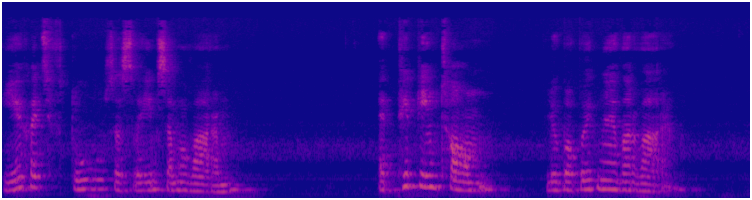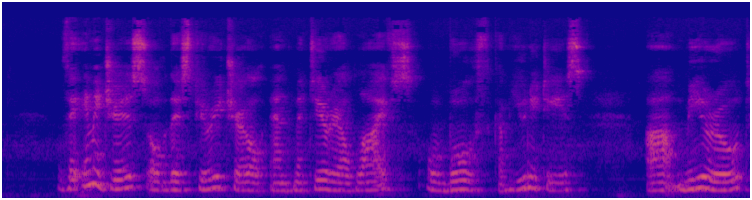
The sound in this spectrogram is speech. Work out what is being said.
ехать в Тулу со своим самоваром. A peeping Tom, любопытная Варвара. The images of the spiritual and material lives of both communities are mirrored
